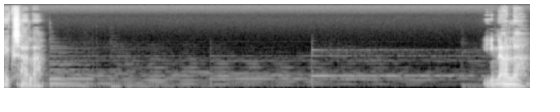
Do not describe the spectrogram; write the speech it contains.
exhala. Inhala.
